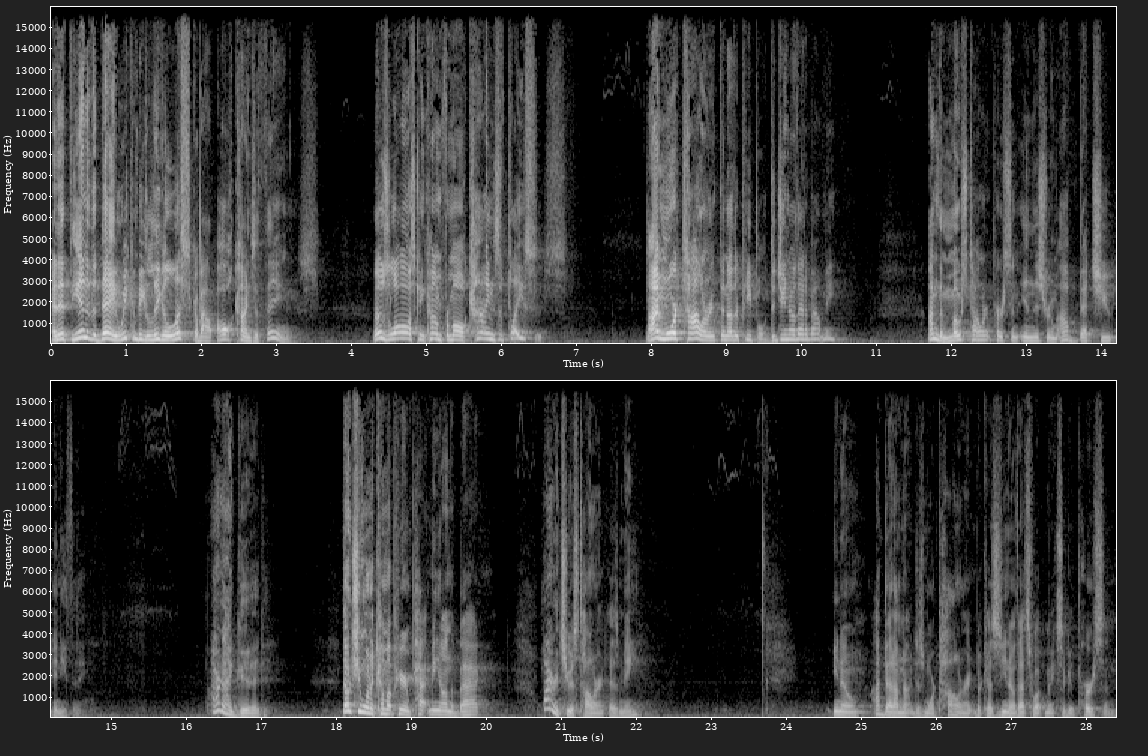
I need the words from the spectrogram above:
And at the end of the day, we can be legalistic about all kinds of things. Those laws can come from all kinds of places. I'm more tolerant than other people. Did you know that about me? I'm the most tolerant person in this room. I'll bet you anything. Aren't I good? Don't you want to come up here and pat me on the back? Why aren't you as tolerant as me? You know, I bet I'm not just more tolerant because, you know, that's what makes a good person.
